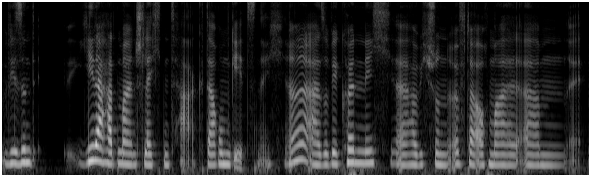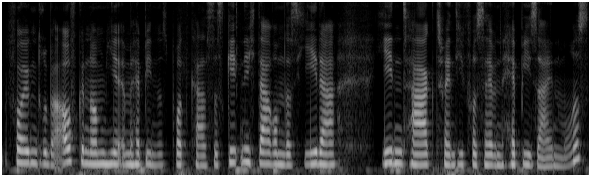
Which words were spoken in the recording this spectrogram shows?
wir sind, jeder hat mal einen schlechten Tag, darum geht es nicht. Ja? Also wir können nicht, äh, habe ich schon öfter auch mal ähm, Folgen drüber aufgenommen hier im Happiness Podcast. Es geht nicht darum, dass jeder jeden Tag 24/7 happy sein muss.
